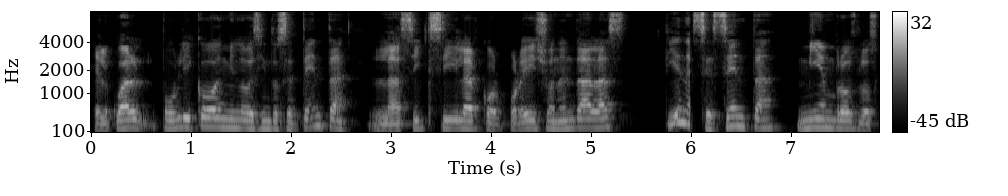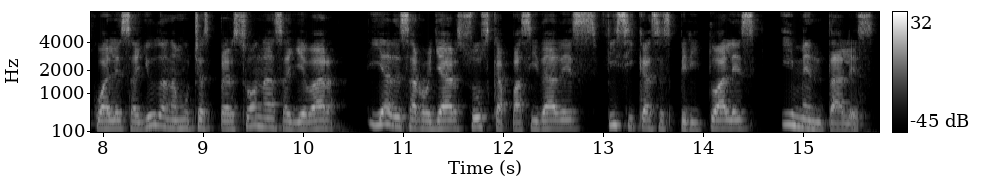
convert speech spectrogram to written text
el cual publicó en 1970. La Zig Ziglar Corporation en Dallas tiene 60 miembros los cuales ayudan a muchas personas a llevar y a desarrollar sus capacidades físicas, espirituales y mentales.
